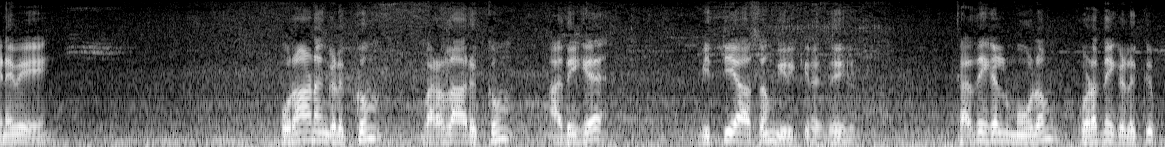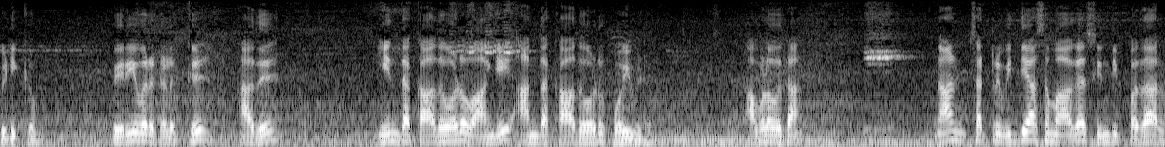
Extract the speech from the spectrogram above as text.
எனவே புராணங்களுக்கும் வரலாறுக்கும் அதிக வித்தியாசம் இருக்கிறது. கதைகள் மூலம் குழந்தைகளுக்கு பிடிக்கும். பெரியவர்களுக்கு அது இந்த காதோடு வாங்கி அந்த காதோடு போய்விடும். அவ்வளவுதான். நான் சற்று வித்தியாசமாக சிந்திப்பதால்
